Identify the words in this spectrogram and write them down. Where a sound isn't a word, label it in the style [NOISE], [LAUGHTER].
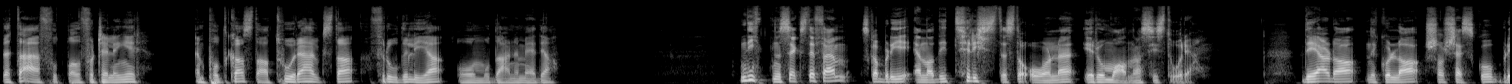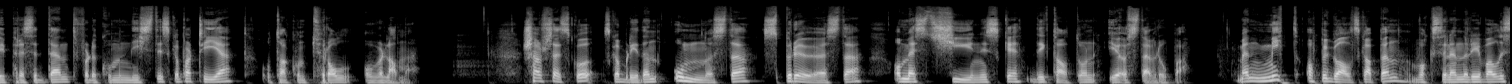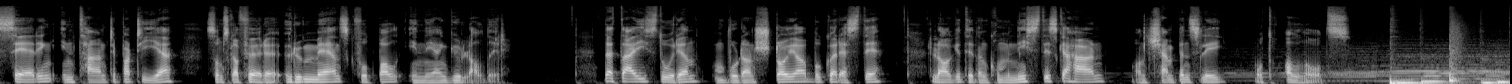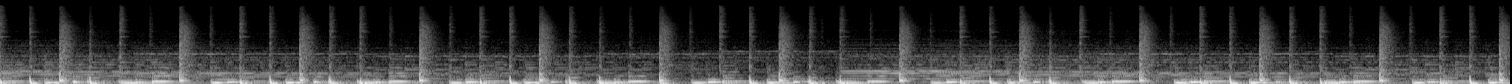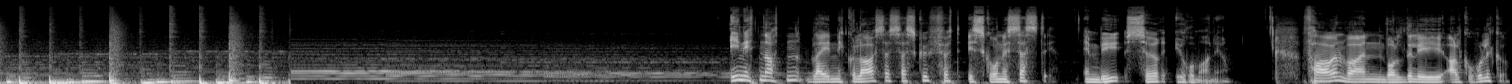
Dette er Fotballfortellinger, en podkast av Tore Haugstad, Frode Lia og Moderne Media. 1965 skal bli en av de tristeste årene i Romanias historie. Det er da Nicolas Ceaucescu blir president for det kommunistiske partiet og tar kontroll over landet. Ceaucescu skal bli den ondeste, sprøeste og mest kyniske diktatoren i Øst-Europa. Men midt oppi galskapen vokser en rivalisering internt i partiet som skal føre rumensk fotball inn i en gullalder. Dette er historien om hvordan Stoja Bucuresti, laget til den kommunistiske hæren, vant Champions League mot alle odds. I 1918 ble Nicolas Cescu født i Skornicesti, en by sør i Romania. Faren var en voldelig alkoholiker.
